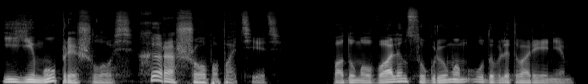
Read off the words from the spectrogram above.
И ему пришлось хорошо попотеть. подумал Вален с угрюмым удовлетворением.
